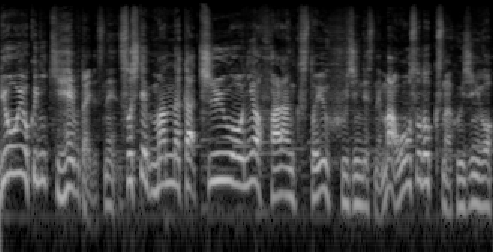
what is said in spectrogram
両翼に騎兵部隊ですね。そして真ん中、中央にはファランクスという夫人ですね。まあ、オーソドックスな夫人を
